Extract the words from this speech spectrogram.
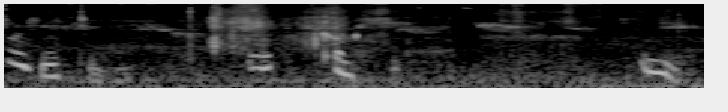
What are you doing? Come here. Yeah.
